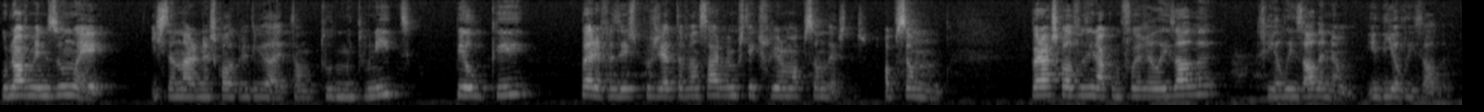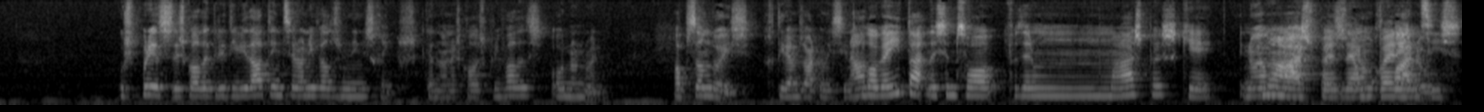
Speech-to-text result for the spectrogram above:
o 9 menos 1 é isto andar na Escola de Criatividade, então tudo muito bonito, pelo que para fazer este projeto avançar vamos ter que escolher uma opção destas. Opção 1. Para a escola funcionar como foi realizada, realizada não, idealizada. Os preços da Escola da Criatividade têm de ser ao nível dos meninos ricos, que andam nas escolas privadas ou no ano. Opção 2. Retiramos o ar-condicionado. Logo aí tá, deixa-me só fazer um, uma aspas que é. Não é não uma aspas, aspas, é, um, reparo. parênteses.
